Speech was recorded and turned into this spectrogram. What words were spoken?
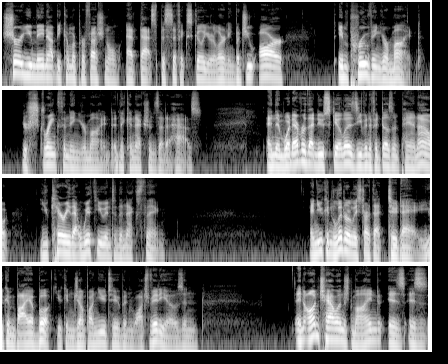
sure, you may not become a professional at that specific skill you're learning, but you are improving your mind. You're strengthening your mind and the connections that it has. And then, whatever that new skill is, even if it doesn't pan out, you carry that with you into the next thing. And you can literally start that today. You can buy a book, you can jump on YouTube and watch videos and an unchallenged mind is is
